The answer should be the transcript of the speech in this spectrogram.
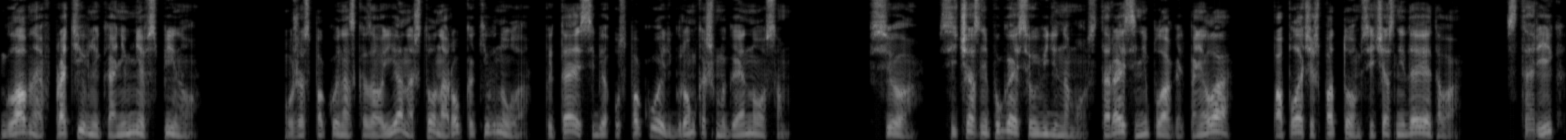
Главное, в противника, а не мне в спину». Уже спокойно сказал я, на что она робко кивнула, пытаясь себя успокоить, громко шмыгая носом. «Все, сейчас не пугайся увиденному, старайся не плакать, поняла? Поплачешь потом, сейчас не до этого». «Старик?»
